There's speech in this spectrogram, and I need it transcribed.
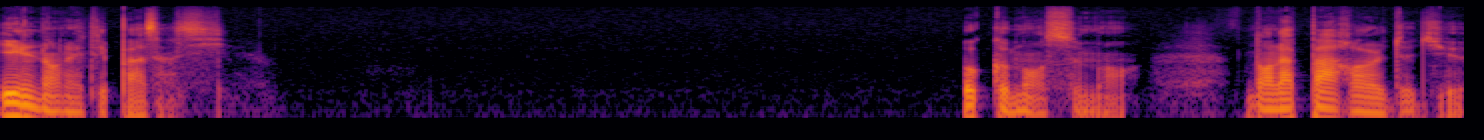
il n'en était pas ainsi. au commencement, dans la parole de Dieu.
